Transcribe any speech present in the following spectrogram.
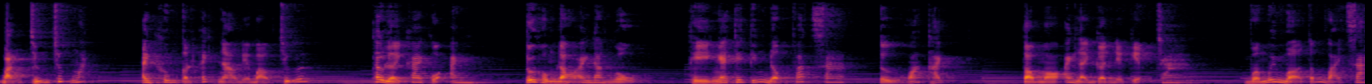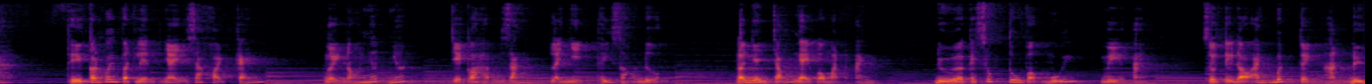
Bằng chứng trước mắt, anh không còn cách nào để bào chữa. Theo lời khai của anh, tối hôm đó anh đang ngủ thì nghe thấy tiếng động phát ra từ hóa thạch. Tò mò anh lại gần để kiểm tra. Vừa mới mở tấm vải ra thì con quái vật liền nhảy ra khỏi cánh. Người nó nhớt nhớt, chỉ có hàm răng lại nhìn thấy rõ được. Nó nhanh chóng nhảy vào mặt anh, đưa cái xúc tu vào mũi, miệng anh, rồi từ đó anh bất tỉnh hẳn đi.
